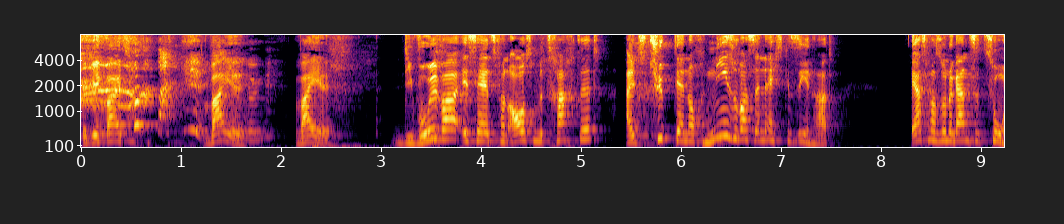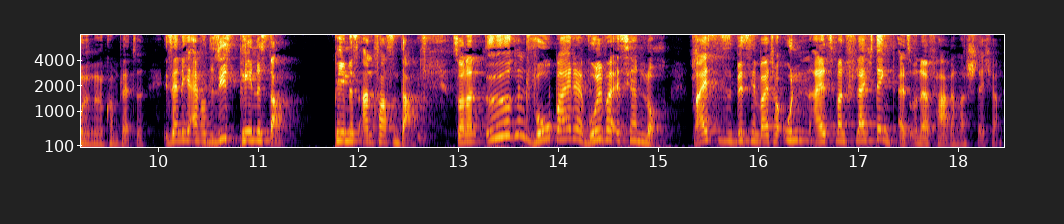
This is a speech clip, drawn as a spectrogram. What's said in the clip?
wir gehen weiter. Weil, weil, die Vulva ist ja jetzt von außen betrachtet, als Typ, der noch nie sowas in echt gesehen hat, erstmal so eine ganze Zone, eine komplette. Ist ja nicht einfach, du siehst Penis da. Penis anfassen da. Sondern irgendwo bei der Vulva ist ja ein Loch. Meistens ein bisschen weiter unten, als man vielleicht denkt, als unerfahrener Stecher.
